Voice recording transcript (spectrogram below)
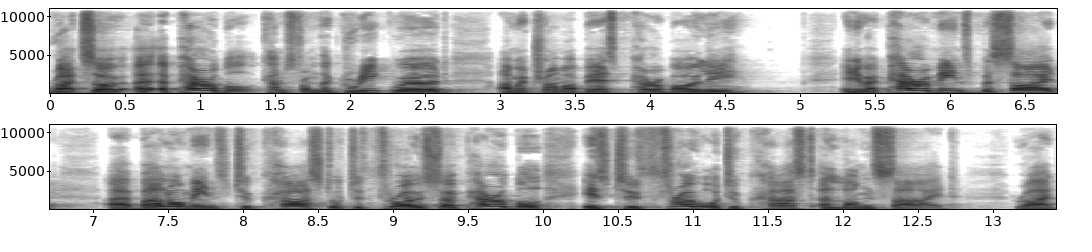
Right, so a, a parable comes from the Greek word, I'm going to try my best, parabole. Anyway, para means beside, uh, balo means to cast or to throw. So parable is to throw or to cast alongside, right?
